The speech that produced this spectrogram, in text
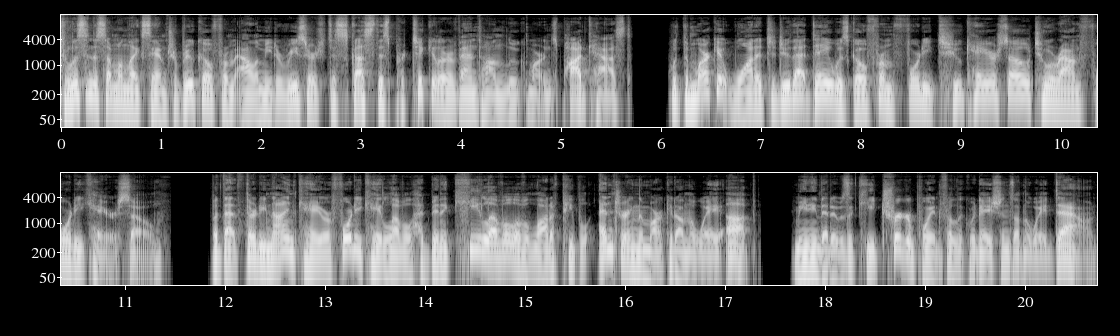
To listen to someone like Sam Trabucco from Alameda Research discuss this particular event on Luke Martin's podcast, what the market wanted to do that day was go from 42K or so to around 40K or so. But that 39K or 40K level had been a key level of a lot of people entering the market on the way up, meaning that it was a key trigger point for liquidations on the way down.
